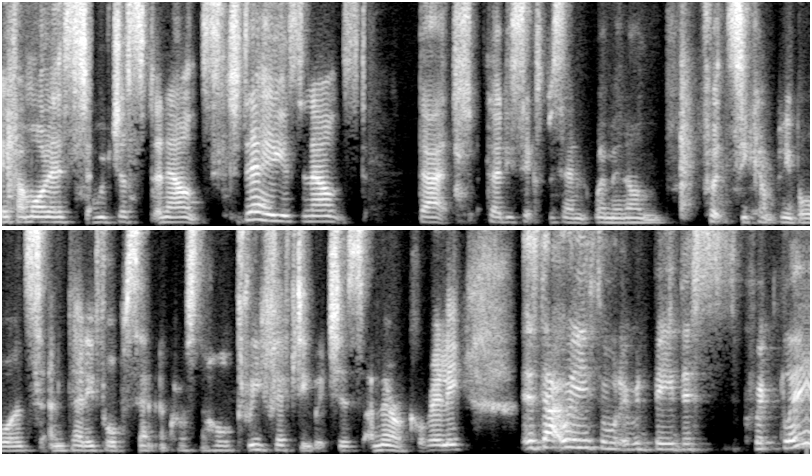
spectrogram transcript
If I'm honest, we've just announced today, it's announced that 36% women on FTSE company boards and 34% across the whole 350, which is a miracle, really. Is that where you thought it would be this quickly?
